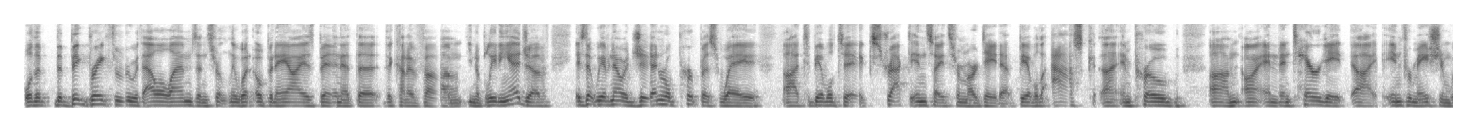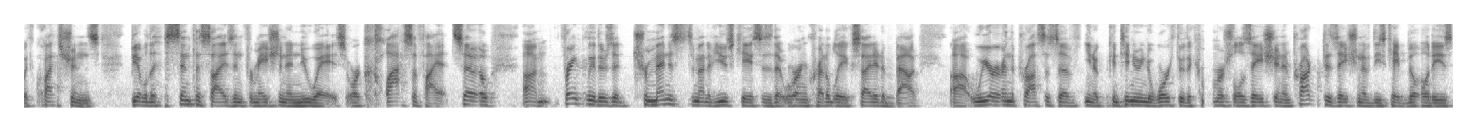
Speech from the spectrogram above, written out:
Well, the, the big breakthrough with LLMs and certainly what OpenAI has been at the, the kind of um, you know bleeding edge of is that we have now a general purpose way uh, to be able to extract insights from our data, be able to ask uh, and probe um, uh, and interrogate uh, information with questions, be able to synthesize information in new ways or classify it. So, um, frankly, there's a tremendous amount of use cases that we're incredibly excited about. Uh, we are in the process of you know continuing to work through the commercialization and productization of these capabilities,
